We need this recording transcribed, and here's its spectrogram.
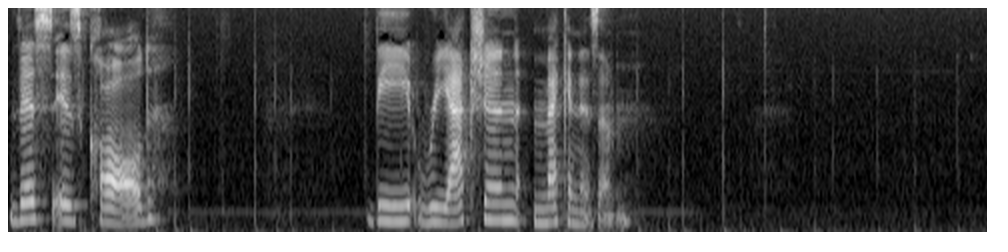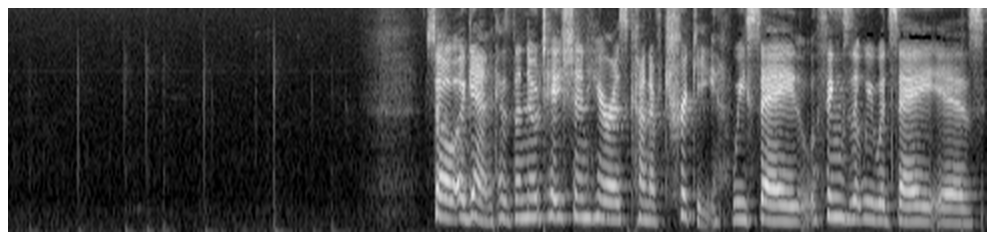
this is called the reaction mechanism. So again, because the notation here is kind of tricky, we say things that we would say is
